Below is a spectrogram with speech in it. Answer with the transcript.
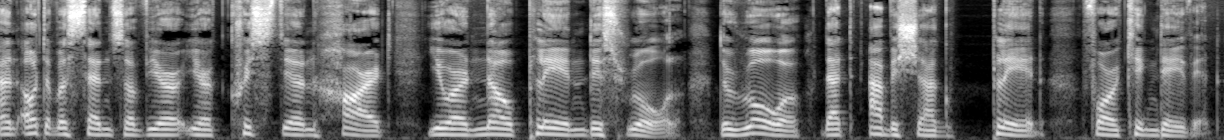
and out of a sense of your your christian heart you are now playing this role the role that abishag played for king david.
